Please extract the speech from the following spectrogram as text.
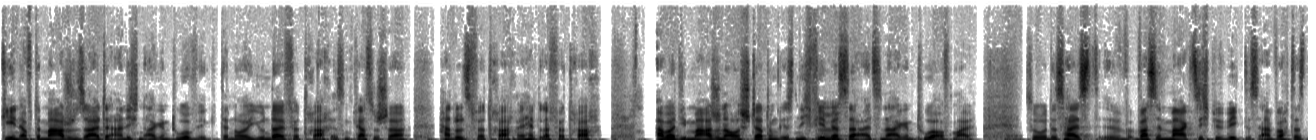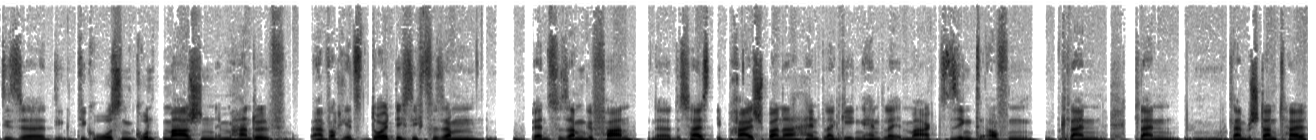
gehen auf der Margenseite eigentlich einen Agenturweg. Der neue Hyundai-Vertrag ist ein klassischer Handelsvertrag, ein Händlervertrag. Aber die Margenausstattung ist nicht viel mhm. besser als eine Agentur auf mal. So, das heißt, äh, was im Markt sich bewegt, ist einfach, dass diese, die, die großen Grundmargen im Handel einfach jetzt deutlich sich zusammen werden zusammengefahren. Äh, das heißt, die Preisspanne Händler gegen Händler im Markt sinkt auf einen kleinen, kleinen, kleinen Bestandteil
